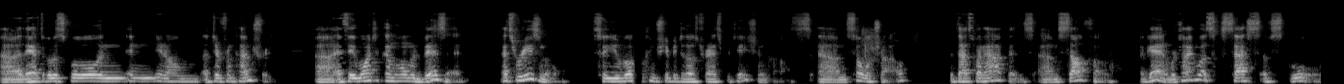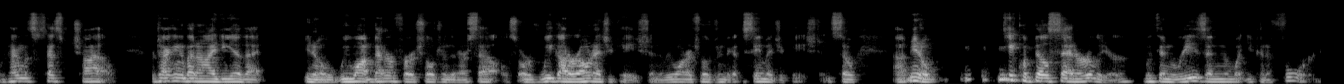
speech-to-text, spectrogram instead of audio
Uh, they have to go to school in, in you know a different country. Uh, if they want to come home and visit, that's reasonable. So you will contribute to those transportation costs. Um, so will child, but that's what happens. Um, cell phone. Again, we're talking about success of school. We're talking about success of child. We're talking about an idea that you know we want better for our children than ourselves, or if we got our own education, we want our children to get the same education. So um, you know, take what Bill said earlier, within reason and what you can afford.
